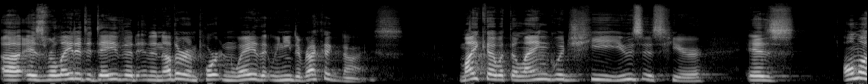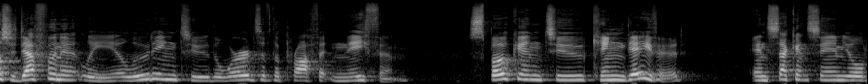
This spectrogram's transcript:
uh, is related to David in another important way that we need to recognize. Micah, with the language he uses here, is almost definitely alluding to the words of the prophet Nathan, spoken to King David in 2 Samuel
